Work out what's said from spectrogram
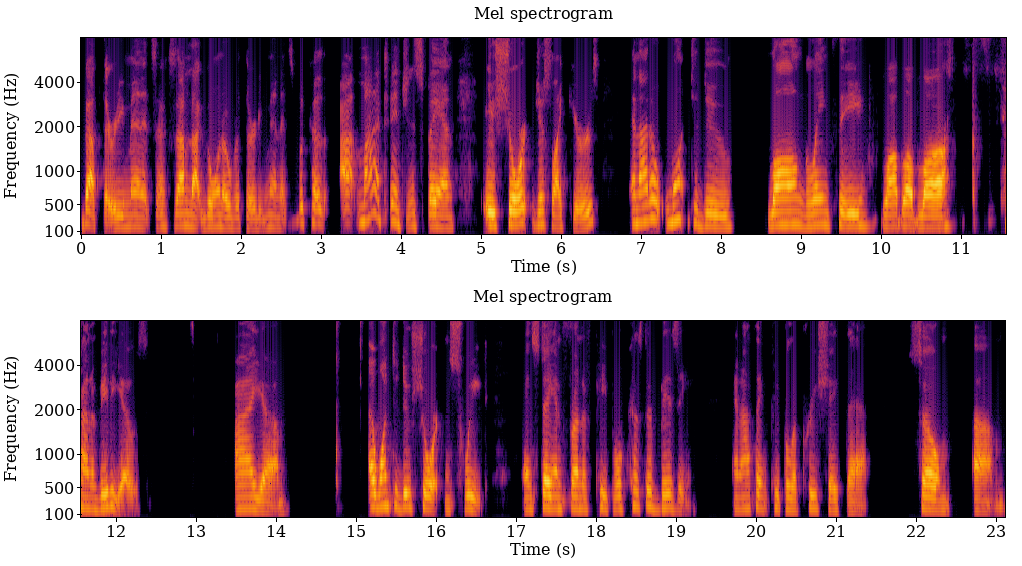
about 30 minutes because I'm not going over 30 minutes because I, my attention span is short, just like yours. And I don't want to do long, lengthy, blah, blah, blah kind of videos. I, um, I want to do short and sweet and stay in front of people because they're busy. And I think people appreciate that. So, um,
